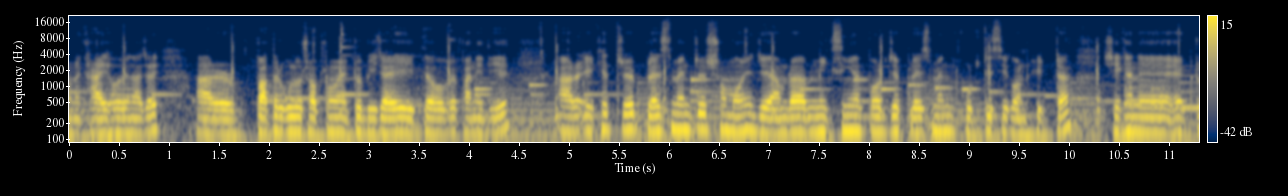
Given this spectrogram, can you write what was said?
অনেক হাই হয়ে না যায়। আর পাথরগুলো সবসময় একটু ভিজাই দিতে হবে পানি দিয়ে। আর এক্ষেত্রে প্লেসমেন্টের সময় যে আমরা মিক্সিংয়ের পর যে প্লেসমেন্ট করতেছি কনক্রিটটা সেখানে একটু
